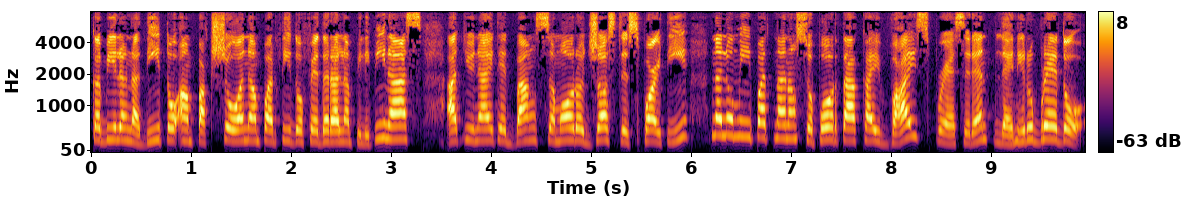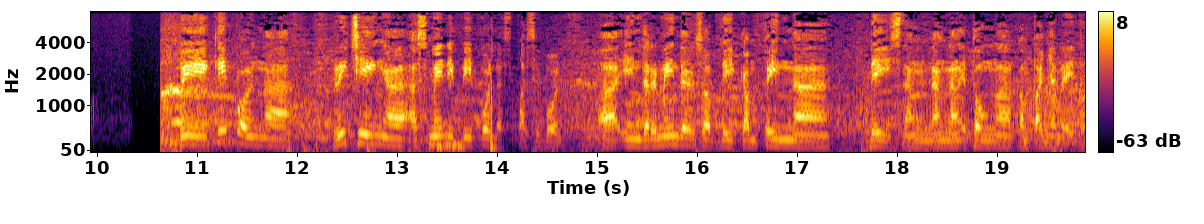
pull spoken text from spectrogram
Kabilang na dito ang paksyon ng Partido Federal ng Pilipinas at United Bangsamoro Justice Party na lumipat na ng suporta kay Vice President Leni Robredo. We keep on uh, reaching uh, as many people as possible uh, in the remainders of the campaign uh, days ng, ng, ng itong uh, kampanya na ito.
